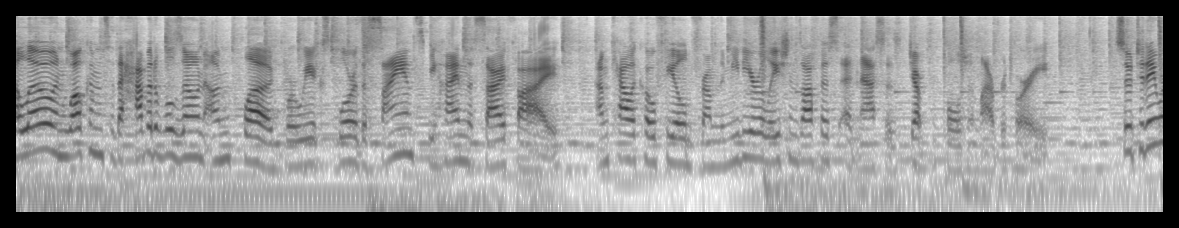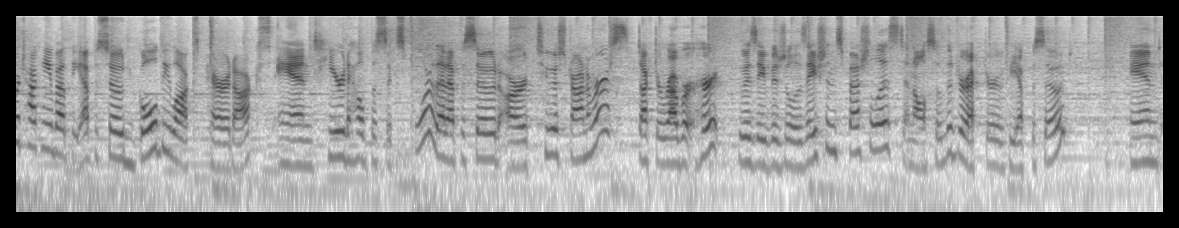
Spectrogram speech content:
Hello and welcome to the Habitable Zone Unplugged, where we explore the science behind the sci-fi. I'm Calla Cofield from the Media Relations Office at NASA's Jet Propulsion Laboratory. So today we're talking about the episode Goldilocks Paradox, and here to help us explore that episode are two astronomers, Dr. Robert Hurt, who is a visualization specialist and also the director of the episode, and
